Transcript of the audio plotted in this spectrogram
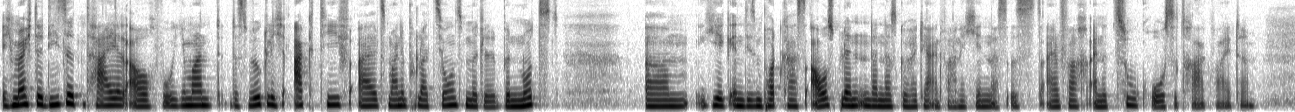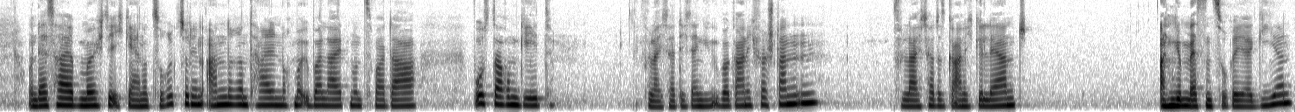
ich möchte diesen Teil auch, wo jemand das wirklich aktiv als Manipulationsmittel benutzt, ähm, hier in diesem Podcast ausblenden, denn das gehört ja einfach nicht hin. Das ist einfach eine zu große Tragweite. Und deshalb möchte ich gerne zurück zu den anderen Teilen nochmal überleiten, und zwar da, wo es darum geht, Vielleicht hat dich dein Gegenüber gar nicht verstanden. Vielleicht hat es gar nicht gelernt, angemessen zu reagieren.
